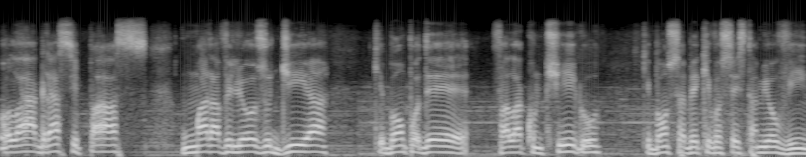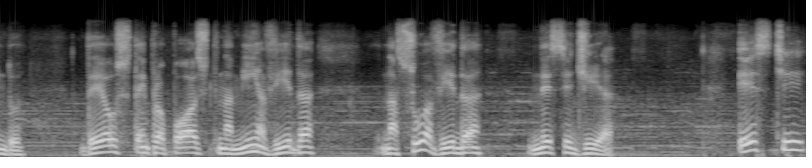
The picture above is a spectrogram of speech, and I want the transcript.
Olá, graça e paz, um maravilhoso dia. Que bom poder falar contigo. Que bom saber que você está me ouvindo. Deus tem propósito na minha vida, na sua vida, nesse dia. Este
